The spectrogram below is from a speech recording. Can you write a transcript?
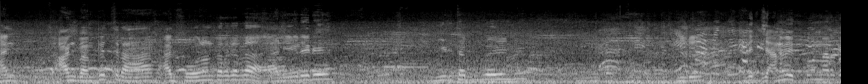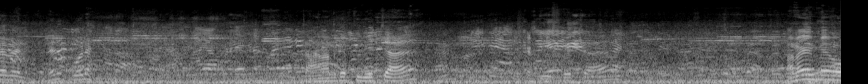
ఆయన ఆయన అది ఫోన్ ఉంటారు కదా. అది ఏడేడి వీడు తప్పిపోయాడు అంటే జనం ఎక్కువ ఉన్నారు కదా. నేను పోలే. దానాలుగా తీయచ్చా? ఇక్కడ తీసుకొచ్చా అమ్మాయి మేము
